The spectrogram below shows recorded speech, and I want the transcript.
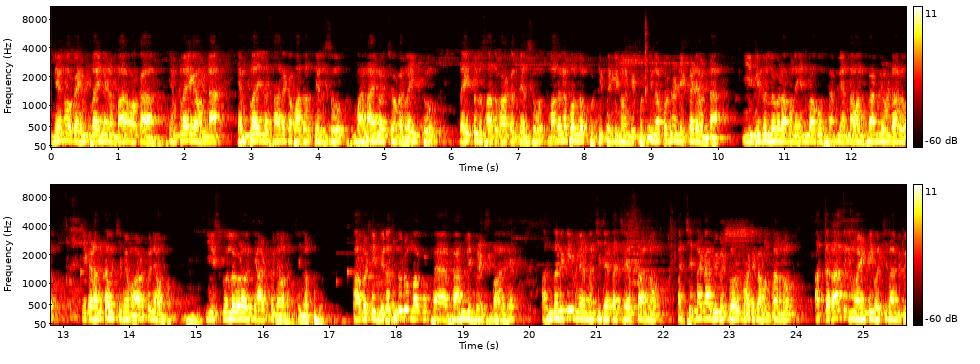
నేను ఒక ఎంప్లాయీ మా ఒక ఎంప్లాయీగా ఉన్నా. ఎంప్లాయీల సాధక బాధలు తెలుసు. మా నాయన వచ్చి ఒక రైతు. రైతుల సాధబాకలు తెలుసు. మదనపల్లిలో పుట్టి పెరిగిన పుట్టినప్పటి నుండి ఇక్కడే ఉన్నా. ఈ వీధుల్లో కూడా మన ఎన్బాబు ఫ్యామిలీ అన్న వాళ్ళ ఫ్యామిలీ ఉన్నారు. ఇక్కడంతా వచ్చి మేము ఆడుకునేవాళ్ళం. ఈ స్కూల్లో కూడా వచ్చి ఆడుకునేవాళ్ళం చిన్నప్పుడు. కాబట్టి మీరందరూ మాకు ఫ్యా ఫ్యామిలీ ఫ్రెండ్స్ మాదిరే అందరికీ నేను మంచి చెడ్డ చేస్తాను. ఖచ్చితంగా మీకు తోడ్పాటుగా ఉంటాను. అర్ధరాత్రికి మా ఇంటికి వచ్చినా మీకు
